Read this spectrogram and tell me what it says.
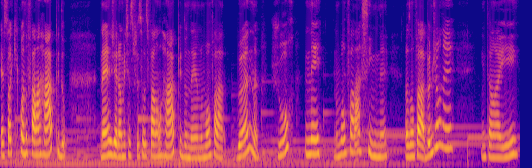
É só que quando fala rápido, né? Geralmente as pessoas falam rápido, né? Não vão falar bonne journée. Não vão falar assim, né? Elas vão falar bonne journée. Então aí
